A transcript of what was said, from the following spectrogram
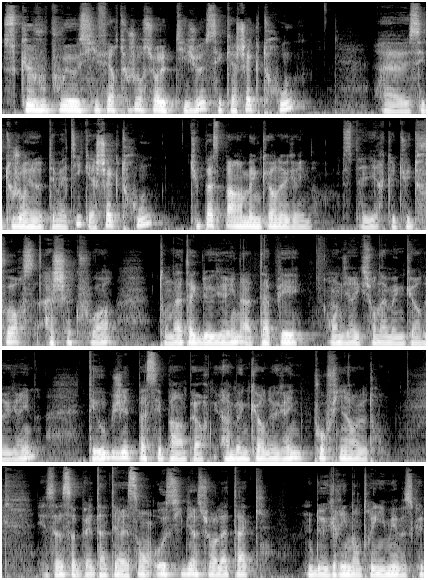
Ce que vous pouvez aussi faire toujours sur le petit jeu, c'est qu'à chaque trou, euh, c'est toujours une autre thématique, à chaque trou, tu passes par un bunker de green. C'est-à-dire que tu te forces à chaque fois ton attaque de green à taper en direction d'un bunker de green. Tu es obligé de passer par un bunker de green pour finir le trou. Et ça, ça peut être intéressant aussi bien sur l'attaque de green entre guillemets parce que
